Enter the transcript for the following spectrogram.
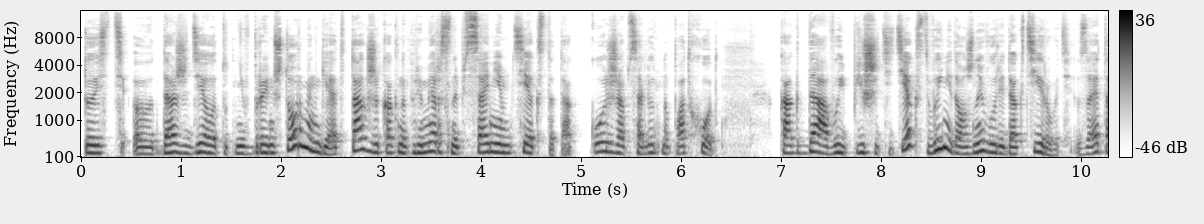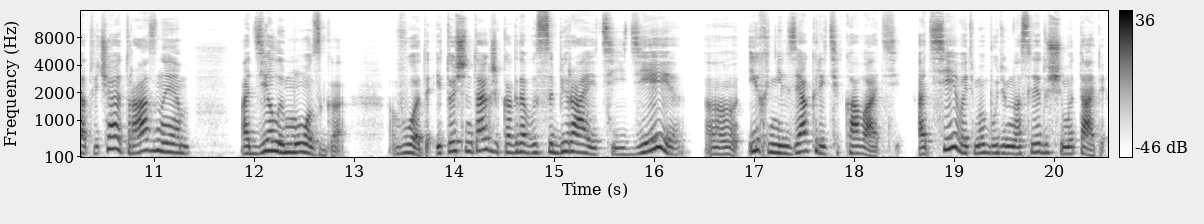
То есть э, даже дело тут не в брейншторминге, это так же, как, например, с написанием текста. Такой же абсолютно подход. Когда вы пишете текст, вы не должны его редактировать. За это отвечают разные отделы мозга. Вот. И точно так же, когда вы собираете идеи, э, их нельзя критиковать. Отсеивать мы будем на следующем этапе.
